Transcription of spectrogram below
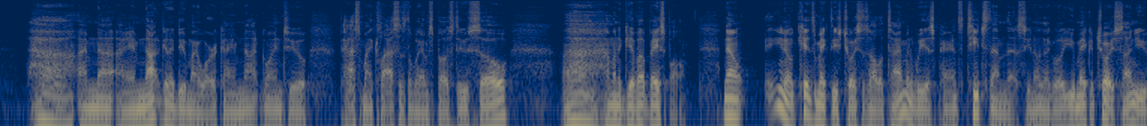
I'm not. I am not going to do my work. I am not going to pass my classes the way I'm supposed to. So uh, I'm going to give up baseball. Now, you know, kids make these choices all the time, and we as parents teach them this. You know, like, well, you make a choice, son. You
